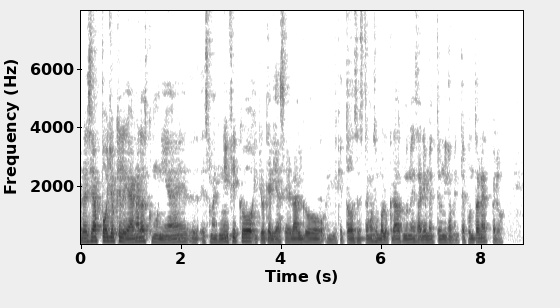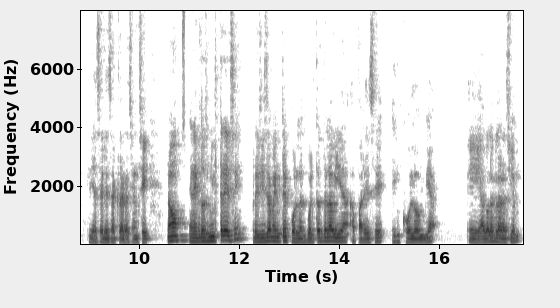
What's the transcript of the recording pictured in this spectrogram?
pero ese apoyo que le dan a las comunidades es magnífico y creo que quería hacer algo en el que todos estemos involucrados, no necesariamente únicamente .NET, pero quería hacer esa aclaración, sí. No, en el 2013, precisamente por las vueltas de la vida, aparece en Colombia, eh, hago la aclaración,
